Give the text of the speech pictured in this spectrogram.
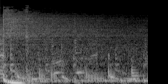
Thank you.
